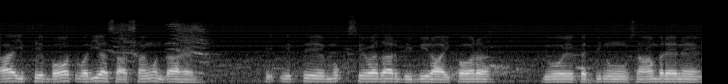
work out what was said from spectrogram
ਆ ਇੱਥੇ ਬਹੁਤ ਵਧੀਆ satsang ਹੁੰਦਾ ਹੈ ਤੇ ਇੱਥੇ ਮੁੱਖ ਸੇਵਾਦਾਰ ਬੀਬੀ ਰਾਜ ਕੌਰ ਜੋ ਇਹ ਗੱਦੀ ਨੂੰ ਸਾਂਭ ਰਹੇ ਨੇ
